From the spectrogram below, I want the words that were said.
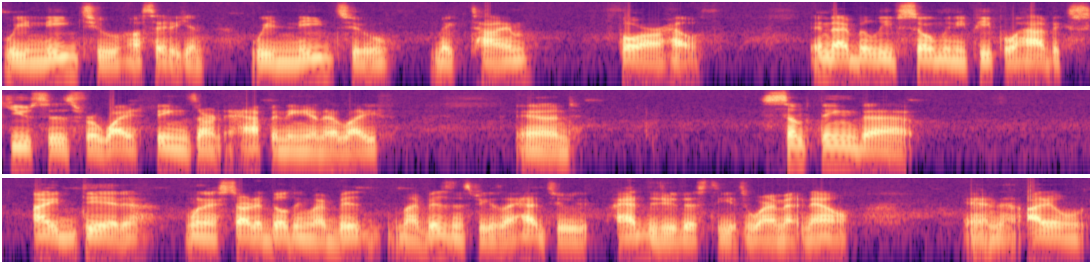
We need to, I'll say it again, we need to make time for our health. And I believe so many people have excuses for why things aren't happening in their life. And something that I did when I started building my bu- my business because I had to I had to do this to get to where I'm at now. And I don't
